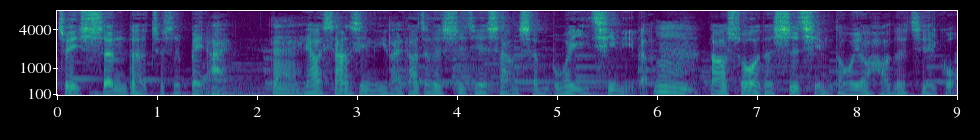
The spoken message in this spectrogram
最深的就是被爱。对，你要相信，你来到这个世界上，神不会遗弃你的。嗯，然后所有的事情都会有好的结果，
